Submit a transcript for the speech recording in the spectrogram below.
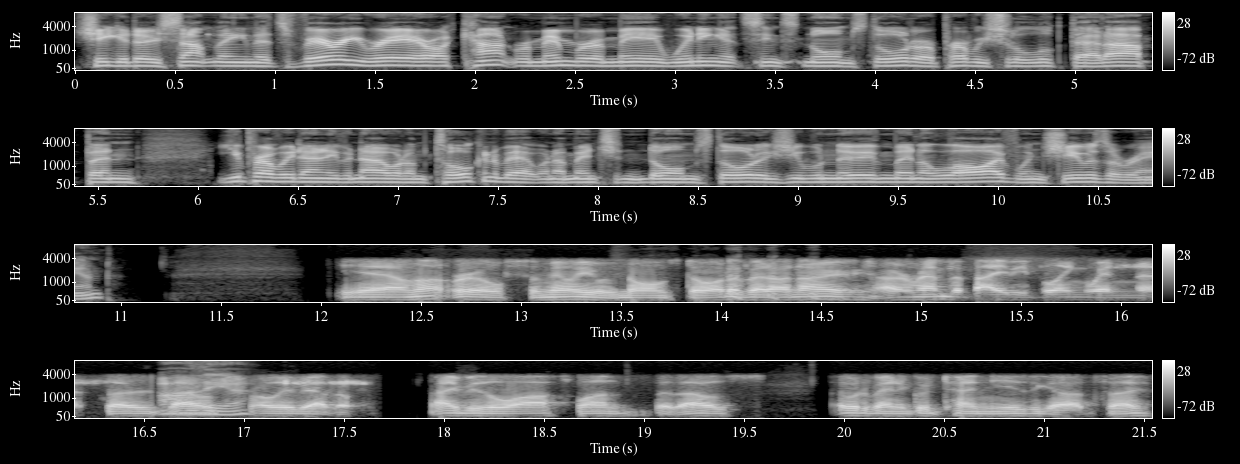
she could do something that's very rare. I can't remember a mare winning it since Norm's daughter. I probably should have looked that up. And you probably don't even know what I'm talking about when I mentioned Norm's daughter because you wouldn't have even been alive when she was around. Yeah, I'm not real familiar with Norm's daughter, but I know I remember Baby Bling winning it. So that oh, was yeah. probably about the, maybe the last one, but that was that would have been a good ten years ago, I'd say.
